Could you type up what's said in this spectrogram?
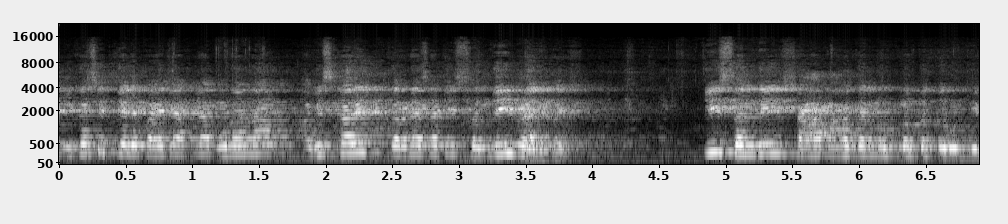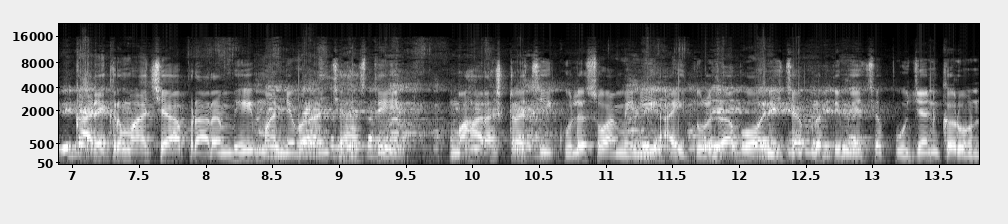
विकसित केले पाहिजे. आपल्या गुणांना आविष्कारित करण्यासाठी संधीही मिळाली पाहिजे. संधी शाळा महाविद्यालयाने उपलब्ध करून दिलेली आहे. कार्यक्रमाच्या प्रारंभी मान्यवरांच्या हस्ते महाराष्ट्राची कुलस्वामिनी आई तुळजाभवानीच्या प्रतिमेचं पूजन करून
